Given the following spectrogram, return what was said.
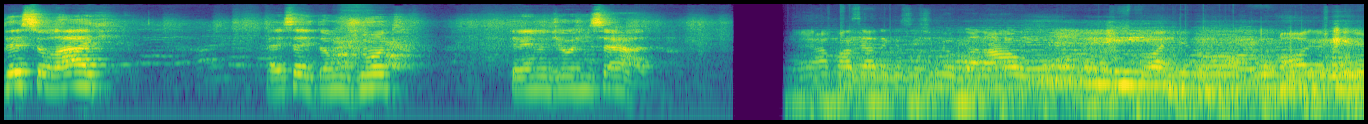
dê seu like. É isso aí, tamo junto. Treino de hoje encerrado. É rapaziada que assiste meu canal, estou aqui no, no vlog aqui.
